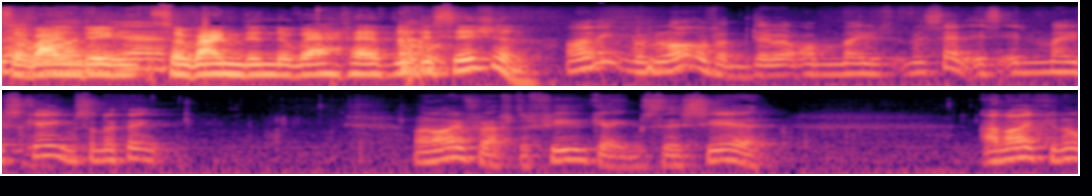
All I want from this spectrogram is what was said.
surrounding yeah. surrounding the ref every decision. I think a lot of them do it on most. They said it's in most games, and I think, and I've refed a few games this year, and I can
